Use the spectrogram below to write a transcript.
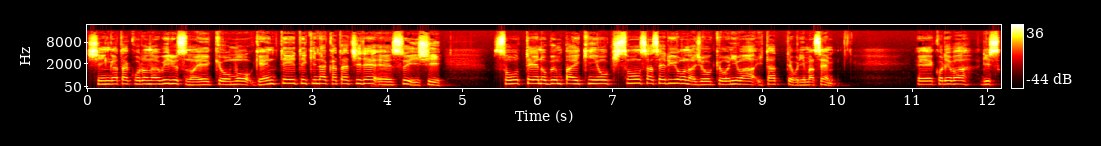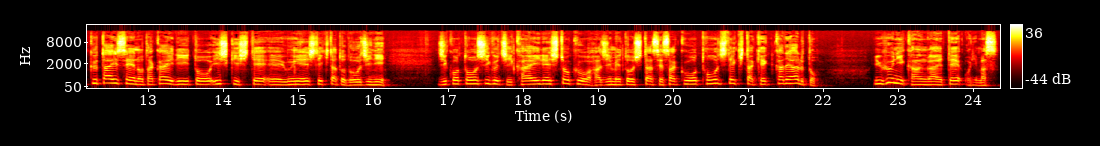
新型コロナウイルスの影響も限定的な形で推移し、想定の分配金を既存させるような状況には至っておりません。これはリスク体制の高いリートを意識して運営してきたと同時に、自己投資口買い入れ取得をはじめとした施策を講じてきた結果であるというふうに考えております。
